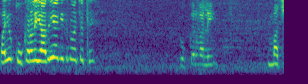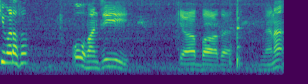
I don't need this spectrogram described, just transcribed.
ਭਾਈ ਉਹ ਕੁੱਕਰ ਵਾਲੀ ਯਾਦ ਨਹੀਂ ਆ ਕਿ ਤੈਨੂੰ ਅੱਜ ਇੱਥੇ? ਕੁੱਕਰ ਵਾਲੀ? ਮੱਛੀਵਾੜਾ ਸਾਹਿਬ। ਉਹ ਹਾਂਜੀ ਕੀ ਬਾਤ ਹੈ ਹੈ ਨਾ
